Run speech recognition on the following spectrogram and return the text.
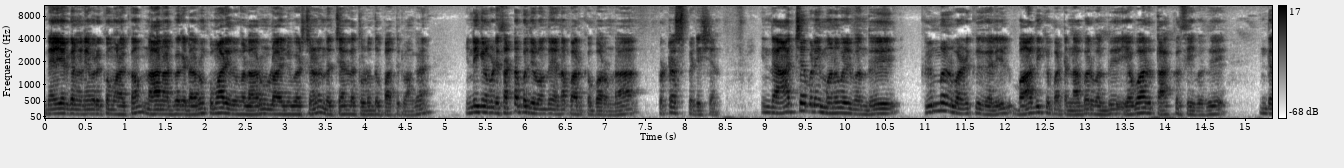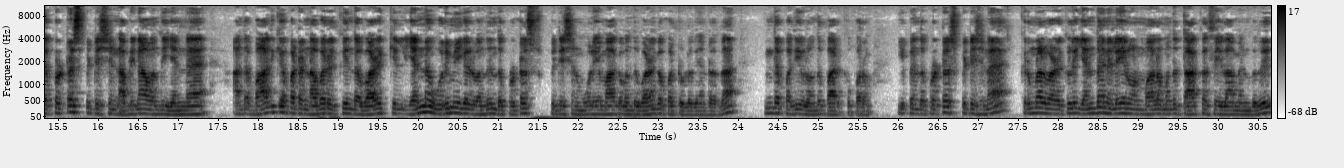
நேயர்கள் அனைவருக்கும் வணக்கம். நான் அட்வொகேட் அருண்குமார் இது உங்கள் அருண் லா யூனிவர்சிட்டி இந்த சேனலை தொடர்ந்து பார்த்துட்டு வாங்க. இன்னைக்கு நம்முடைய சட்டப்பதிவில் வந்து என்ன பார்க்க போறோம்னா ப்ரொட்டஸ்ட் பெட்டிஷன் இந்த ஆட்சேபனை மனுவை வந்து கிரிமினல் வழக்குகளில் பாதிக்கப்பட்ட நபர் வந்து எவ்வாறு தாக்கல் செய்வது இந்த ப்ரொட்டஸ்ட் பெட்டிஷன் அப்படின்னா வந்து என்ன அந்த பாதிக்கப்பட்ட நபருக்கு இந்த வழக்கில் என்ன உரிமைகள் வந்து இந்த ப்ரொட்டஸ்ட் பெட்டிஷன் மூலியமாக வந்து வழங்கப்பட்டுள்ளது என்றதுதான் இந்த பதிவில் வந்து பார்க்க போகிறோம் இப்போ இந்த ப்ரொட்டஸ்ட் பெட்டிஷனை கிரிமினல் வழக்கில் எந்த நிலையில் உன் வந்து தாக்கல் செய்யலாம் என்பது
